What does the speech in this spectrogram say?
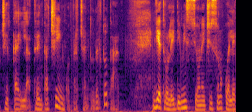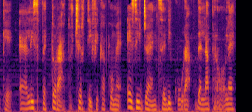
circa il 35% del totale, dietro le dimissioni ci sono quelle che eh, l'ispettorato certifica come esigenze di cura della prole.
